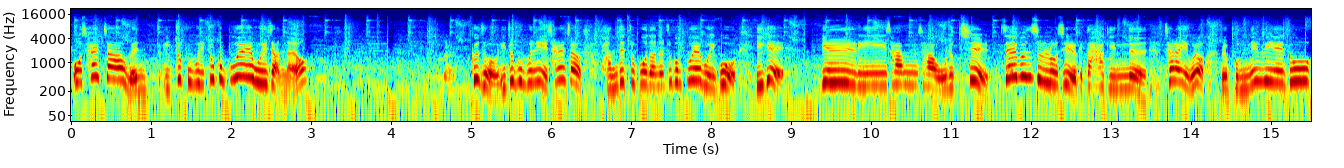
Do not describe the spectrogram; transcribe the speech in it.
어 살짝 왼 이쪽 부분이 조금 뿌얘 보이지 않나요? 네. 그죠? 이쪽 부분이 살짝 반대쪽보다는 조금 뿌얘 보이고 이게 1, 2, 3, 4, 5, 6, 7 세븐 슬롯이 이렇게 딱 있는 차량이고요. 그리고 본넷 위에도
